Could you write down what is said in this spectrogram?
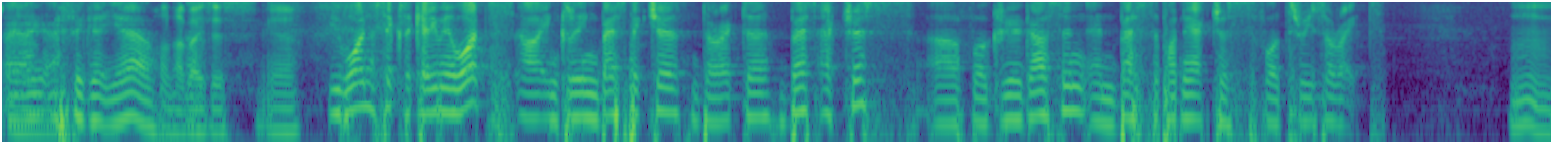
I, um, I, I figured, yeah. on that Uh, basis. Yeah. He won six Academy Awards, uh, including Best Picture, Director, Best Actress uh, for Greer Garson, and Best Supporting Actress for Teresa Wright. Hmm.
